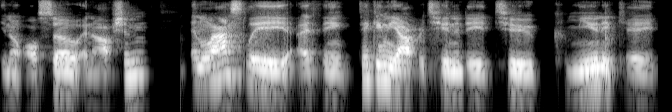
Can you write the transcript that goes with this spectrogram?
you know, also an option. And lastly, I think taking the opportunity to communicate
